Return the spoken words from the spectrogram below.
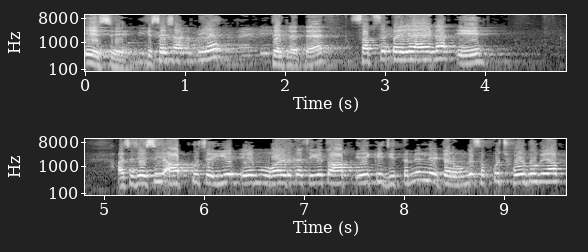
ए से। किससे स्टार्ट होती है? देख लेते हैं। सबसे पहले आएगा ए अच्छा जैसे आपको चाहिए एम वर्ड का चाहिए तो आप ए के जितने लेटर होंगे सबको छोड़ दोगे आप?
